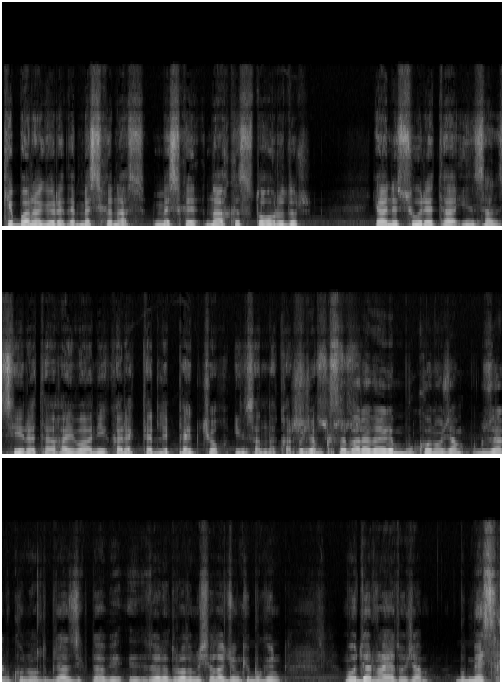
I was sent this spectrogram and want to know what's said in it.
ki bana göre de mesk-i nas, mesk-i nakıs doğrudur. Yani sureta insan, sireta hayvani karakterli pek çok insanla karşılaşıyoruz. Hocam kısa bir ara verelim. Bu konu hocam güzel bir konu oldu. Birazcık daha bir üzerine duralım inşallah. Çünkü bugün modern hayat hocam bu mesk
